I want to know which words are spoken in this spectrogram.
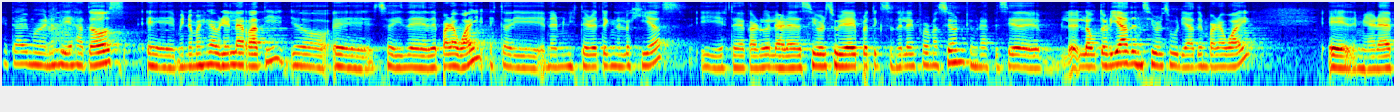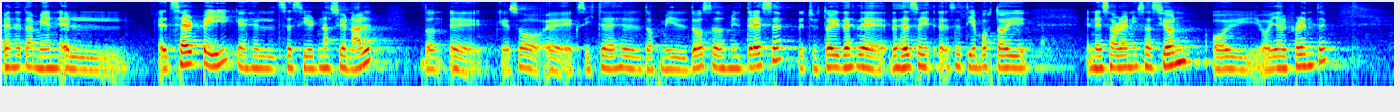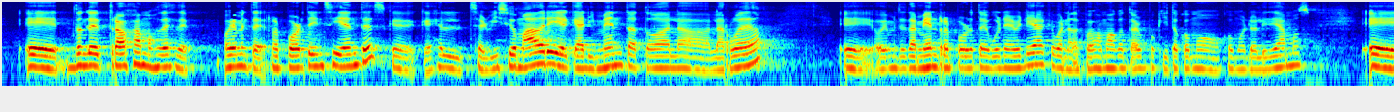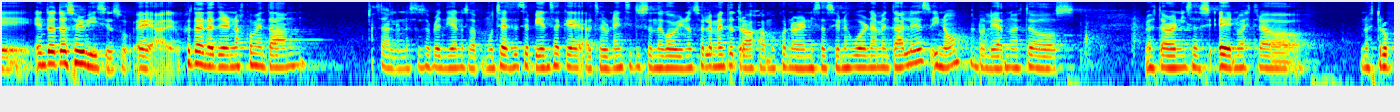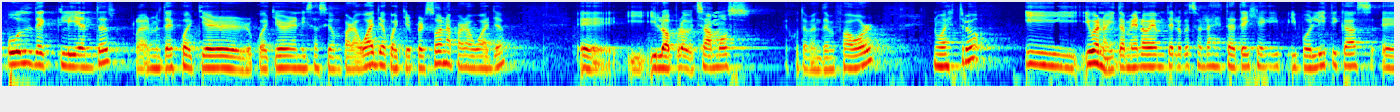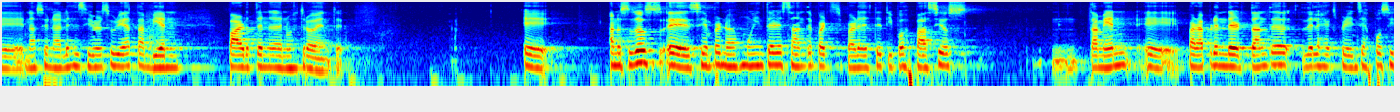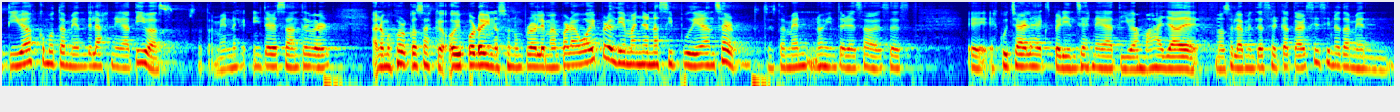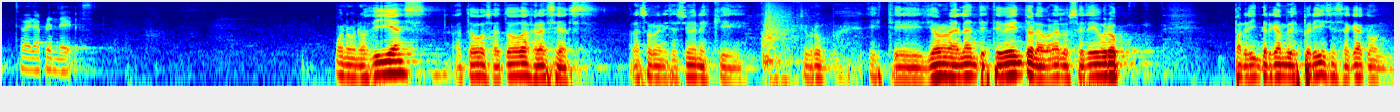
¿Qué tal? Muy buenos días a todos. Eh, mi nombre es Gabriela Ratti, yo eh, soy de, de Paraguay, estoy en el Ministerio de Tecnologías y estoy a cargo del área de ciberseguridad y protección de la información, que es una especie de la autoridad en ciberseguridad en Paraguay. Eh, de mi área depende también el, el CERPI, que es el CECIR nacional, donde, eh, que eso eh, existe desde el 2012-2013. De hecho, estoy desde, desde ese, ese, tiempo estoy en esa organización, hoy, hoy al frente. eh, donde trabajamos desde, obviamente, reporte de incidentes, que, es el servicio madre y el que alimenta toda la, rueda. Eh, obviamente también reporte de vulnerabilidad, que bueno, después vamos a contar un poquito cómo, cómo lo lidiamos. entre otros servicios, justamente ayer nos comentaban o sea, algunos se sorprendían, o sea, muchas veces se piensa que al ser una institución de gobierno solamente trabajamos con organizaciones gubernamentales y no, en realidad nuestros, nuestra organización, eh, nuestra, nuestro pool de clientes realmente es cualquier, cualquier organización paraguaya, cualquier persona paraguaya eh, y, lo aprovechamos justamente en favor nuestro. Y, y, bueno, y también obviamente lo que son las estrategias y, políticas eh, nacionales de ciberseguridad también parten de nuestro ente. Eh, a nosotros eh, siempre nos es muy interesante participar de este tipo de espacios mm, también eh, para aprender tanto de las experiencias positivas como también de las negativas. O sea, también es interesante ver a lo mejor cosas que hoy por hoy no son un problema en Paraguay, pero el día de mañana sí pudieran ser. Entonces también nos interesa a veces eh, escuchar las experiencias negativas, más allá de no solamente hacer catarsis, sino también saber aprenderlas. Bueno, buenos días a todos, a todas. Gracias a las organizaciones que este, llevaron adelante este evento, la verdad lo celebro para el intercambio de experiencias acá con,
